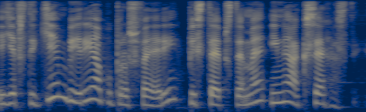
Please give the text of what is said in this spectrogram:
η γευστική εμπειρία που προσφέρει, πιστέψτε με, είναι αξέχαστη.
